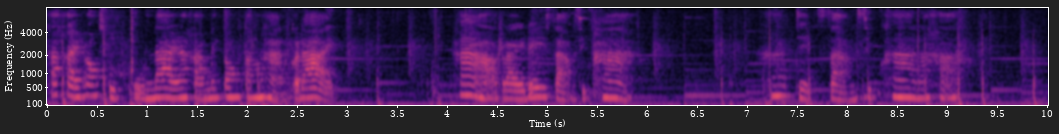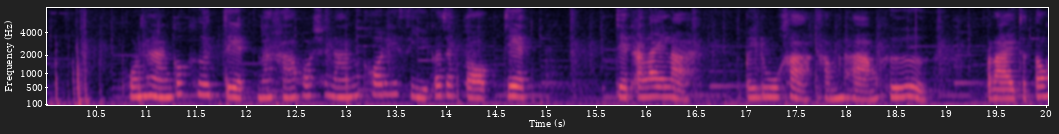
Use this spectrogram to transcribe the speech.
ถ้าใครท่องสูตรคูณได้นะคะ ไม่ต้องตั้งหารก็ได้ 5 อะไรได้ 35 5 7 35 นะคะ ผลหารก็คือ 7 นะคะ เพราะฉะนั้นข้อที่ 4 ก็จะตอบ 7 7 อะไรล่ะ ไปดูค่ะคำถามคือ ปลายจะต้อง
